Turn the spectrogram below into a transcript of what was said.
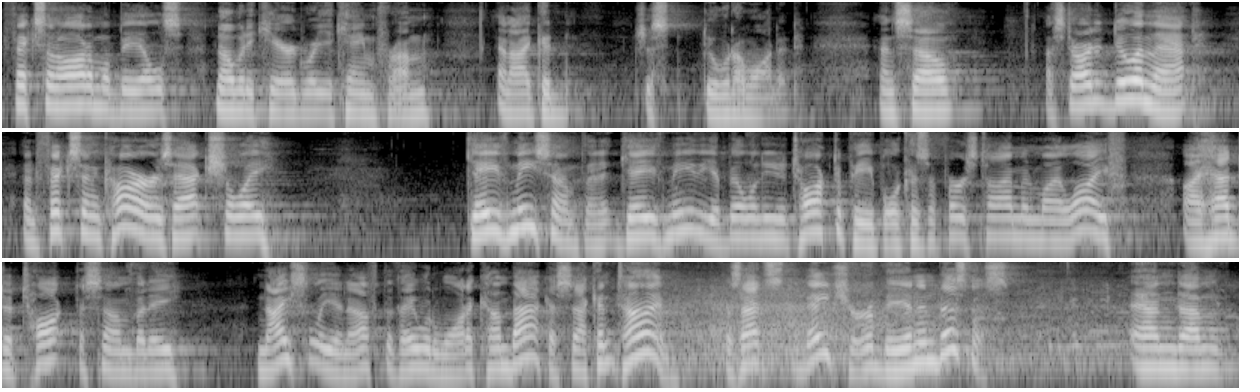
fixing automobiles, nobody cared where you came from, and I could just do what I wanted. And so I started doing that, and fixing cars actually gave me something. It gave me the ability to talk to people because the first time in my life I had to talk to somebody nicely enough that they would want to come back a second time, because that's the nature of being in business. And, um,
